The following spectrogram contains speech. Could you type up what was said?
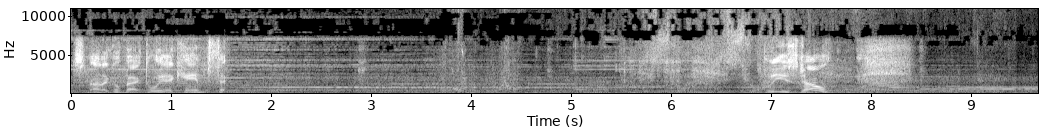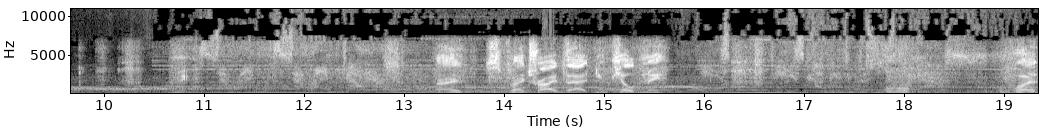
It's not to go back the way I came. Please don't. I, I tried that. You killed me. What?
